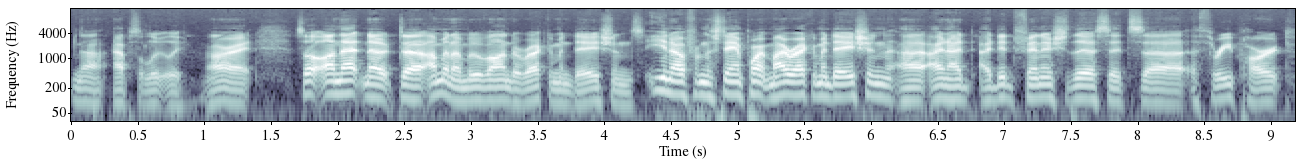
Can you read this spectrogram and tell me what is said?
No, absolutely. All right. So on that note, uh, I'm going to move on to recommendations. You know, from the standpoint, my recommendation, uh, and I, I did finish this. It's uh, a three-part,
